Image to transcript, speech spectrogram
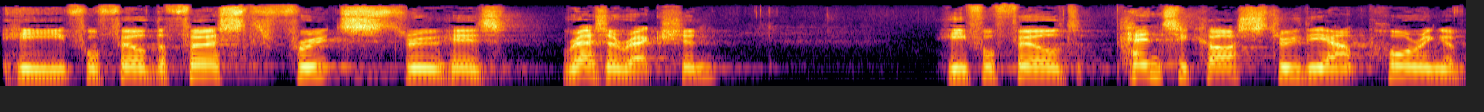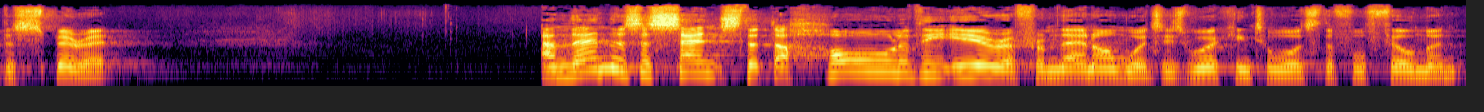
He fulfilled the first fruits through his resurrection. He fulfilled Pentecost through the outpouring of the Spirit. And then there's a sense that the whole of the era from then onwards is working towards the fulfillment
